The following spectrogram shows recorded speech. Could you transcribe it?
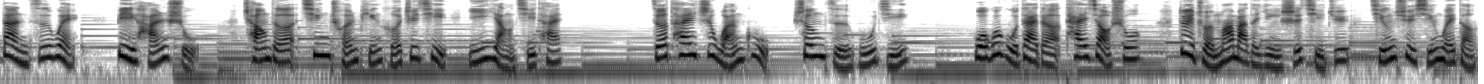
淡滋味，避寒暑。”常得清纯平和之气以养其胎，则胎之顽固，生子无疾。我国古代的胎教说，对准妈妈的饮食起居、情绪行为等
